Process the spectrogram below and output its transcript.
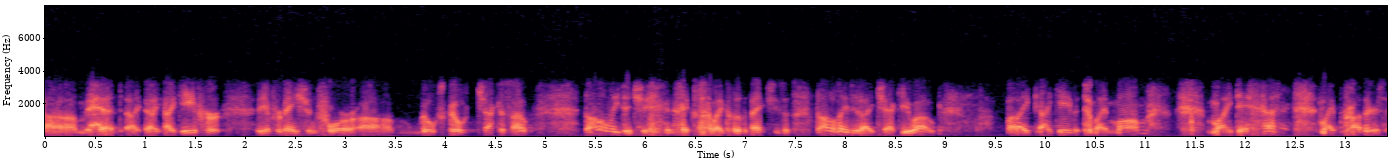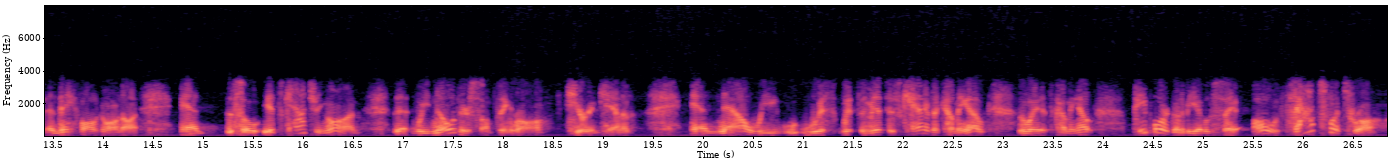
um, had I, I- I gave her the information for uh, go go check us out. Not only did she next time I go to the bank, she said, not only did I check you out, but I, I gave it to my mom, my dad, my brothers, and they've all gone on. And so it's catching on that we know there's something wrong here in Canada, and now we with with the myth is Canada coming out the way it's coming out, people are going to be able to say, oh, that's what's wrong,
